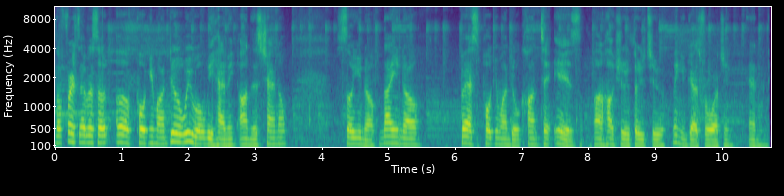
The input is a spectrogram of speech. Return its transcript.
the first episode of Pokemon Duel we will be having on this channel. So, you know, now you know, best Pokemon Duel content is on HULKshooter32. Thank you guys for watching, and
